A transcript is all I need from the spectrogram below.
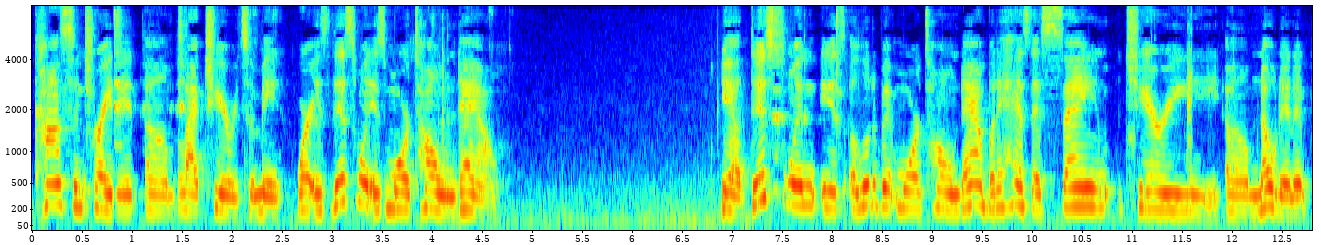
concentrated um, black cherry to me. Whereas this one is more toned down. Yeah, this one is a little bit more toned down, but it has that same cherry um, note in it.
